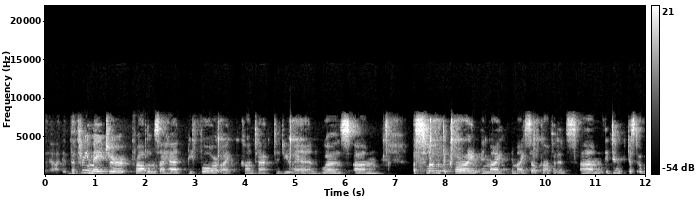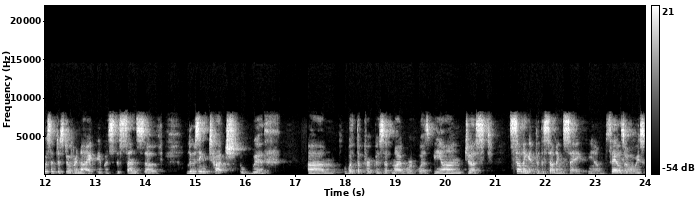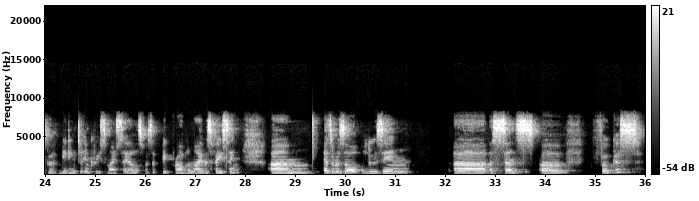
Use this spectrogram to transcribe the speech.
the three major problems I had before I contacted you, Anne, was um, a slow decline in my in my self confidence. Um, it didn't just it wasn't just overnight. It was the sense of losing touch with um, what the purpose of my work was beyond just selling it for the selling's sake. You know, sales are always good. Needing to increase my sales was a big problem I was facing. Um, as a result, losing uh, a sense of focus,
